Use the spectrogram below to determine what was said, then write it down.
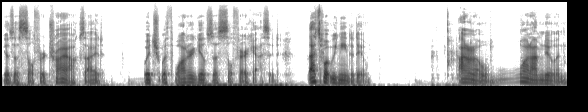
gives us sulfur trioxide, which with water gives us sulfuric acid. That's what we need to do. I don't know what I'm doing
